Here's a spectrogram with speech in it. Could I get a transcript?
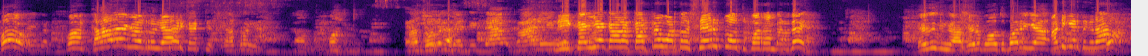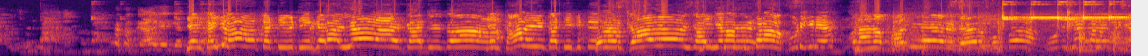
ஓ உன் கட்டுருங்க கட்டு கட்டுறங்க நீ கைய கால கட்டுற ஒருத்தர் செருப்பு ஊத்து போடுறான் பாரு. எதுக்குங்க? சரி போத்து பாருங்க அடிக்கிறதுக்குடா காலையில கட்டி- என் கையோ கட்டி விட்டு இருக்க ஐயா கட்டிட்டோம் என் காலையும் கட்டிக்கிட்டு உன் காலை நீங்க எல்லாம் கட்டிட்டு கும்பலா பிடிக்கிறேன் நாங்க பதினேழு பேர் கும்பா என்ன பண்ண போறீங்க?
